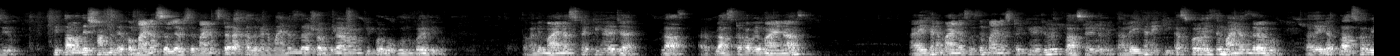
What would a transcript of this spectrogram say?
জিরো কিন্তু আমাদের সামনে দেখো মাইনাস চলে আসছে মাইনাসটা রাখা যাবে না মাইনাস দ্বারা সবগুলো আমরা কি করব? গুণ করে দিব। তাহলে মাইনাসটা কি হয়ে যায়? প্লাস আর প্লাসটা হবে মাইনাস আর এখানে মাইনাস আছে মাইনাসটা কি হয়ে যাবে? প্লাস হয়ে যাবে। তাহলে এখানে কি কাজ করা হয়েছে? মাইনাস দ্বারা গুণ। তাহলে এটা প্লাস হবে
